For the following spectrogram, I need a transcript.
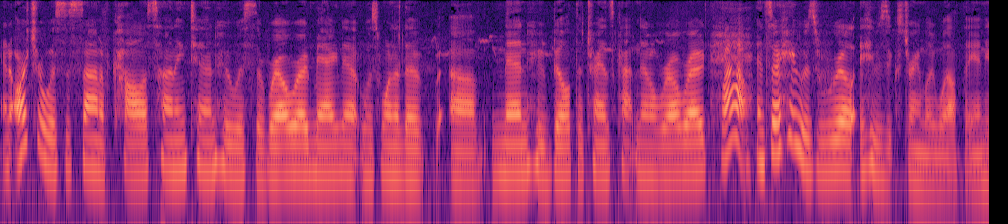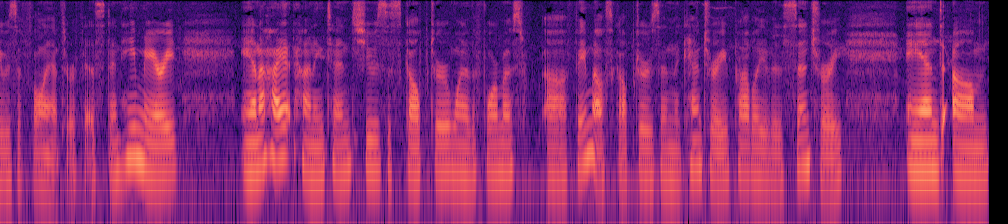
And Archer was the son of Collis Huntington, who was the railroad magnate, was one of the uh, men who built the Transcontinental Railroad. Wow! And so he was real. He was extremely wealthy, and he was a philanthropist. And he married Anna Hyatt Huntington. She was a sculptor, one of the foremost uh, female sculptors in the country, probably of the century. And um,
